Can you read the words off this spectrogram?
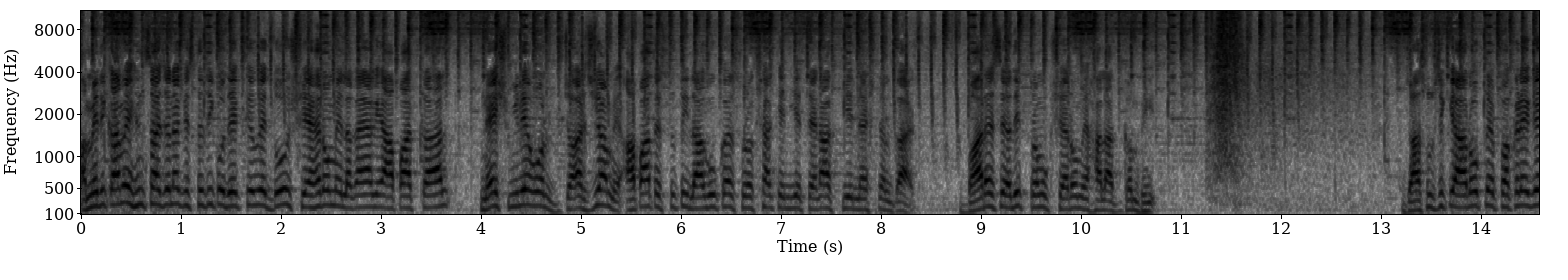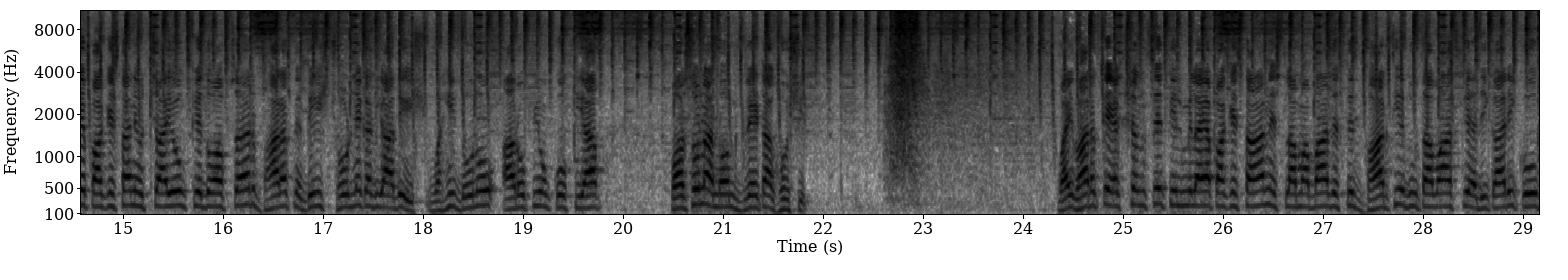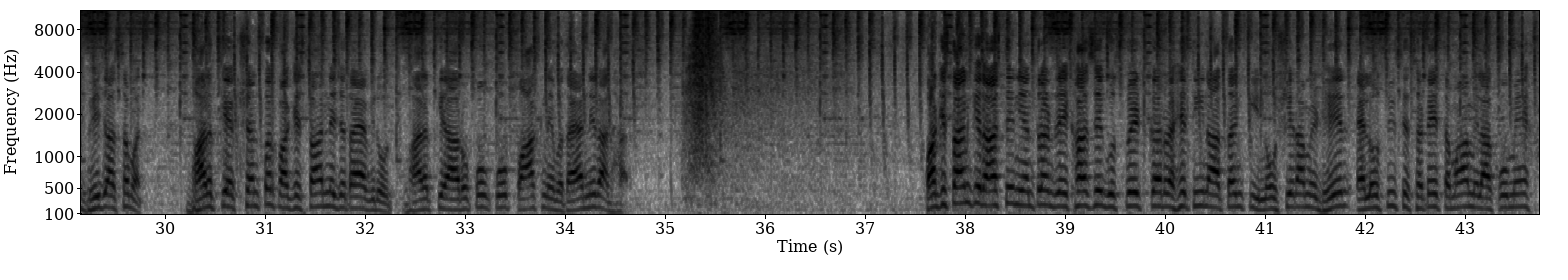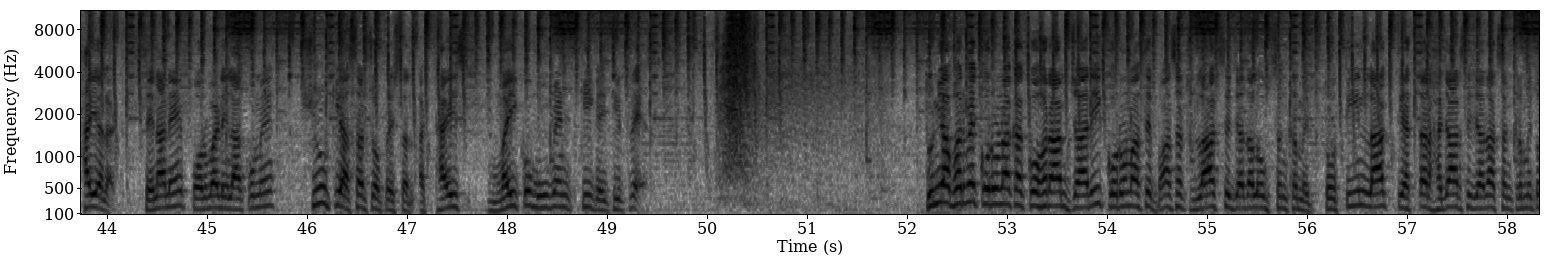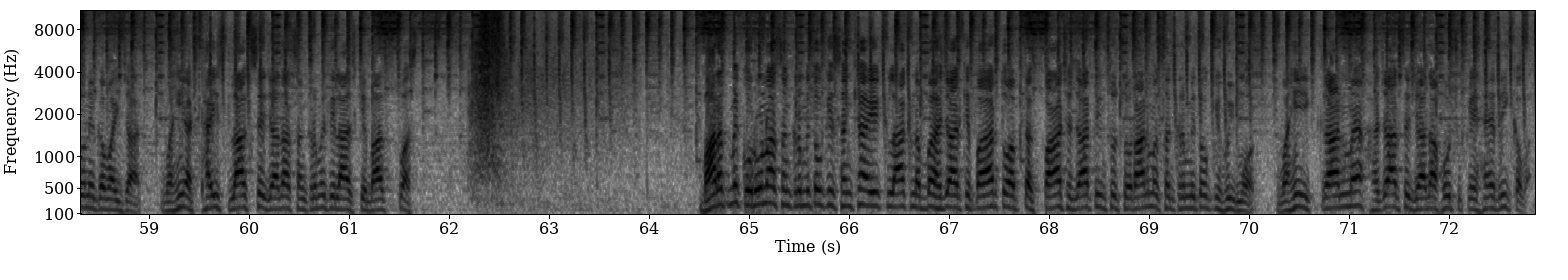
अमेरिका में हिंसाजनक स्थिति को देखते हुए दो शहरों में लगाया गया आपातकाल। नेशविले और जॉर्जिया में आपात स्थिति लागू कर सुरक्षा के लिए तैनात किए नेशनल गार्ड। बारह से अधिक प्रमुख शहरों में हालात गंभीर। जासूसी के आरोप में पकड़े गए पाकिस्तानी उच्चायोग के दो अफसर। भारत ने देश छोड़ने का दिया आदेश। वहीं दोनों आरोपियों को किया परसोना नॉन ग्रेटा घोषित। वहीं भारत के एक्शन से तिल मिलाया पाकिस्तान। इस्लामाबाद स्थित भारतीय दूतावास के अधिकारी को भेजा समन। भारत के एक्शन पर पाकिस्तान ने जताया विरोध। भारत के आरोपों को पाक ने बताया निराधार। पाकिस्तान के रास्ते नियंत्रण रेखा से घुसपैठ कर रहे तीन आतंकी नौशेरा में ढेर एलओसी से सटे तमाम इलाकों में हाई अलर्ट। सेना ने फॉरवर्ड इलाकों में शुरू किया सर्च ऑपरेशन। 28 मई को मूवमेंट की गई थी ट्रेस। दुनिया भर में कोरोना का कोहराम जारी। कोरोना से बासठ लाख से ज़्यादा लोग संक्रमित तो तीन लाख तिहत्तर हज़ार से ज़्यादा संक्रमितों ने गंवाई जान। वहीं 28 लाख से ज़्यादा संक्रमित इलाज के बाद स्वस्थ। भारत में कोरोना संक्रमितों की संख्या एक लाख नब्बे हज़ार के पार तो अब तक पाँच हज़ार तीन सौ चौरानवे संक्रमितों की हुई मौत। वहीं इक्यानवे हज़ार से ज़्यादा हो चुके हैं रिकवर।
